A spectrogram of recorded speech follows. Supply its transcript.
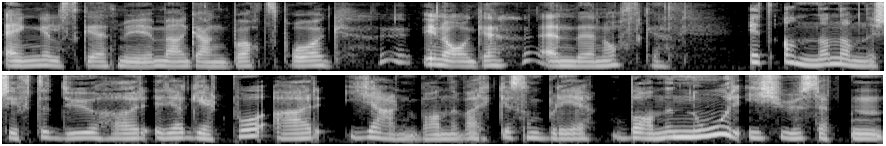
engelsk er et mye mer gangbart språk i Norge enn det norske. Et annet navneskifte du har reagert på, er Jernbaneverket som ble Bane Nor i 2017.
